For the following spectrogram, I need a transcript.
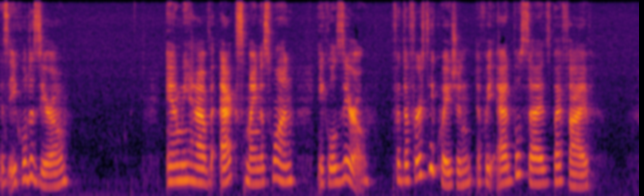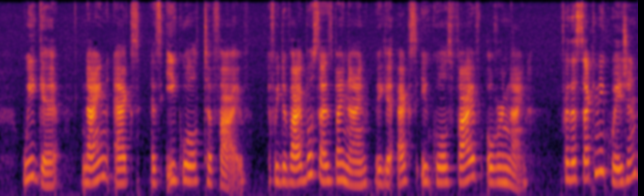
is equal to 0, and we have x minus 1 equals 0. For the first equation, if we add both sides by 5, we get 9x is equal to 5. If we divide both sides by 9, we get x equals 5 over 9. For the second equation,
